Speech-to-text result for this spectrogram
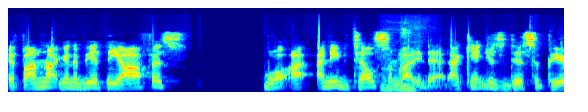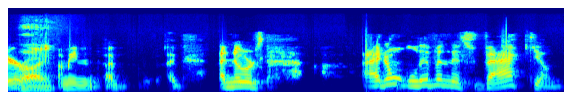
if I'm not going to be at the office, well, I, I need to tell mm-hmm. somebody mm-hmm. that. I can't just disappear. Right. I mean, I, I, in other words, I don't live in this vacuum.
